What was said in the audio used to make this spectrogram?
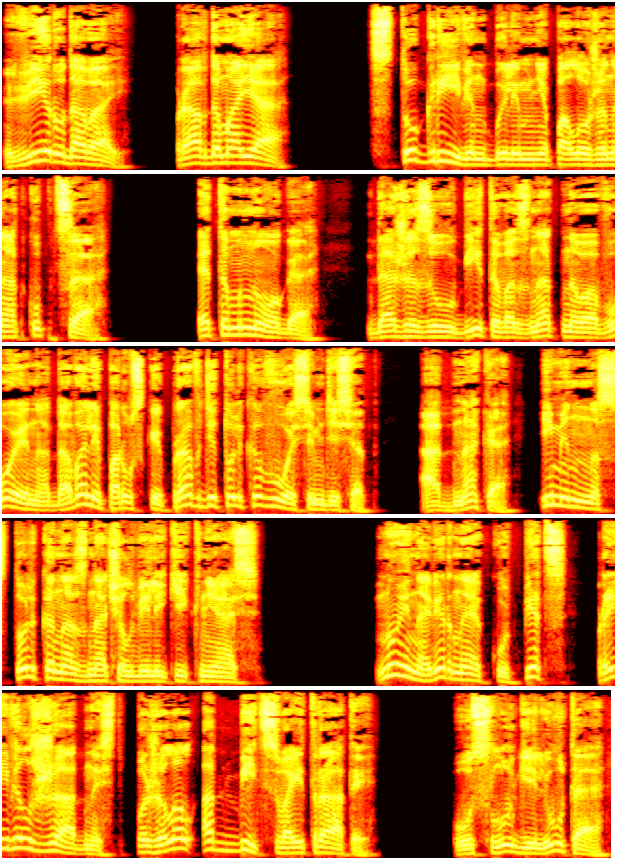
«Виру давай, правда моя. Сто гривен были мне положены от купца. Это много, даже за убитого знатного воина давали по русской правде только 80. Однако именно столько назначил великий князь. Ну и, наверное, купец проявил жадность, пожелал отбить свои траты. Услуги люта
